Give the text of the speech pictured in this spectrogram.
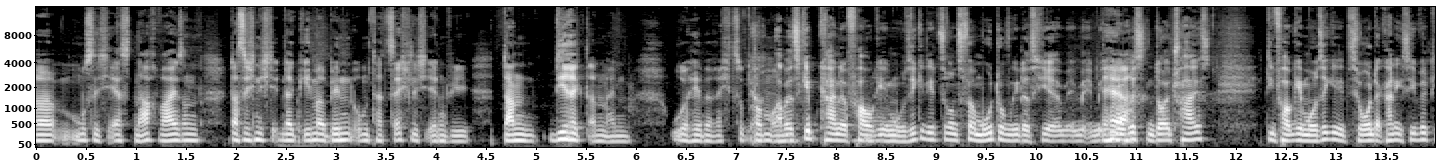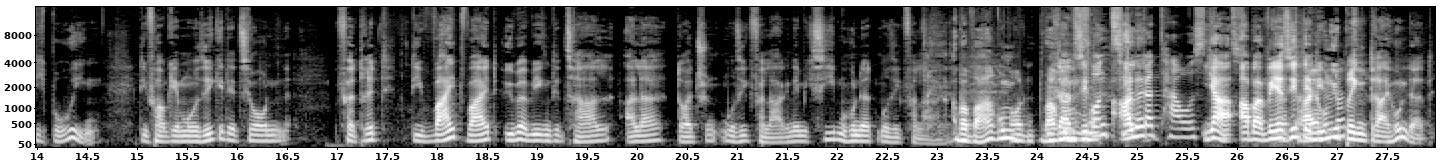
äh, muss ich erst nachweisen, dass ich nicht in der GEMA bin, um tatsächlich irgendwie dann direkt an mein Urheberrecht zu kommen. Aber Und es gibt keine VG Musikeditionsvermutung, wie das hier im, im, im Ja. Juristendeutsch heißt. Die VG Musikedition, da kann ich Sie wirklich beruhigen. Die VG Musikedition vertritt die weit, weit überwiegende Zahl aller deutschen Musikverlage, nämlich 700 Musikverlage. Aber warum, Und warum Da sind Von circa alle, 1000. Ja, aber wer sind denn die 300? übrigen 300?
